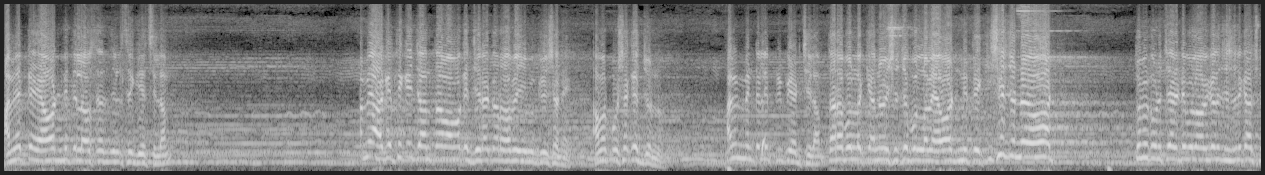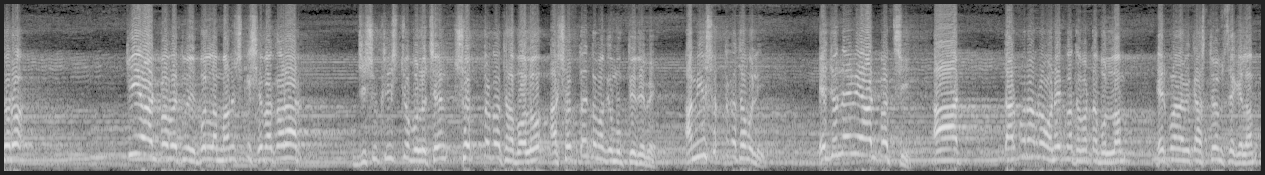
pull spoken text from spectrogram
আমি একটা অ্যাওয়ার্ড নিতে লস অ্যাঞ্জেলসে গিয়েছিলাম। আমি আগে থেকেই জানতাম আমাকে জেরা করা হবে ইমিগ্রেশনে আমার পোশাকের জন্য। আমি মেন্টালি প্রিপেয়ার ছিলাম। তারা বলল, কেন এসেছে? বললাম অ্যাওয়ার্ড নিতে কিসের জন্য অ্যাওয়ার্ড তুমি কোনো চ্যারিটেবল অর্গানাইজেশনে কাজ করো? কি অ্যাওয়ার্ড পাবে তুমি? বললাম, মানুষকে সেবা করার। যিশু খ্রিস্ট বলেছেন, সত্য কথা বলো, আর সত্যই তোমাকে মুক্তি দেবে। আমিও সত্য কথা বলি। এজন্য আমি অ্যাওয়ার্ড পাচ্ছি। আর তারপর আমরা অনেক কথাবার্তা বললাম, এরপর আমি কাস্টমসে গেলাম।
